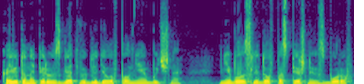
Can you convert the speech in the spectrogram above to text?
Каюта на первый взгляд выглядела вполне обычно. Не было следов поспешных сборов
